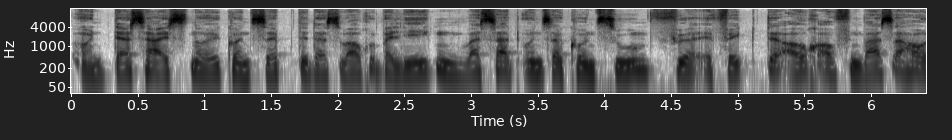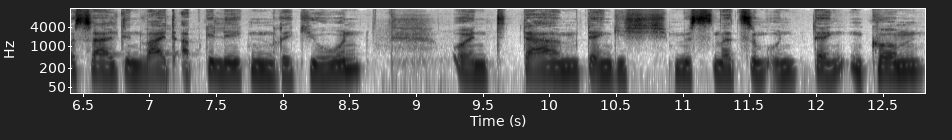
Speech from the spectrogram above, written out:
Und das heißt neue Konzepte, dass wir auch überlegen, was hat unser Konsum für Effekte auch auf den Wasserhaushalt in weit abgelegenen Regionen. Und da, denke ich, müssen wir zum Undenken kommen.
